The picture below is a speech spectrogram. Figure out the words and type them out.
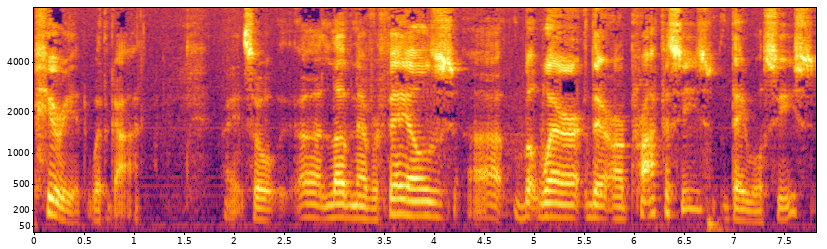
period, with God. Right. So uh, love never fails, uh, but where there are prophecies, they will cease.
